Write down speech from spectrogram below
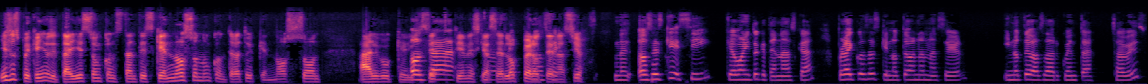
Y esos pequeños detalles son constantes que no son un contrato y que no son algo que O sea, tienes que no hacerlo, sé, pero no te sé. nació. O sea, es que sí, qué bonito que te nazca, pero hay cosas que no te van a nacer y no te vas a dar cuenta, ¿sabes?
